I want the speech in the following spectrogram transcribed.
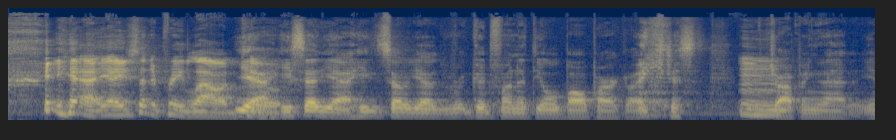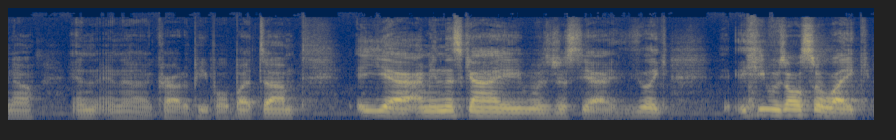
yeah, yeah, he said it pretty loud. Too. yeah, he said yeah. He so yeah, good fun at the old ballpark, like just dropping that you know in in a crowd of people. But um, yeah, I mean this guy was just yeah like he was also like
